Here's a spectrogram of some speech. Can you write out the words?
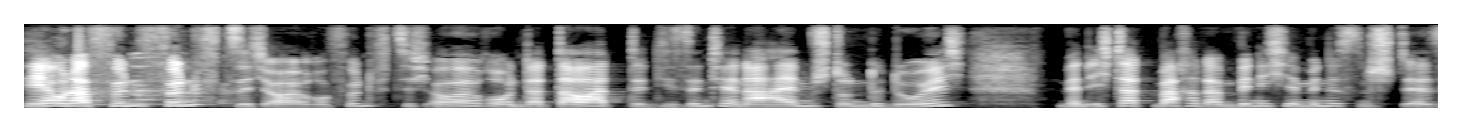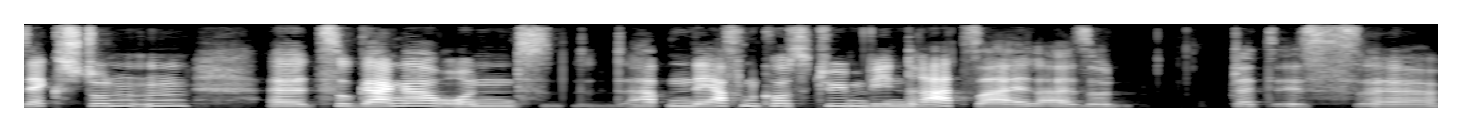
Nee, oder 5, 50 Euro, 50 Euro. Und das dauert, die sind hier in einer halben Stunde durch. Wenn ich das mache, dann bin ich hier mindestens äh, sechs Stunden äh, zugange und habe ein Nervenkostüm wie ein Drahtseil. Also, das ist, äh,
